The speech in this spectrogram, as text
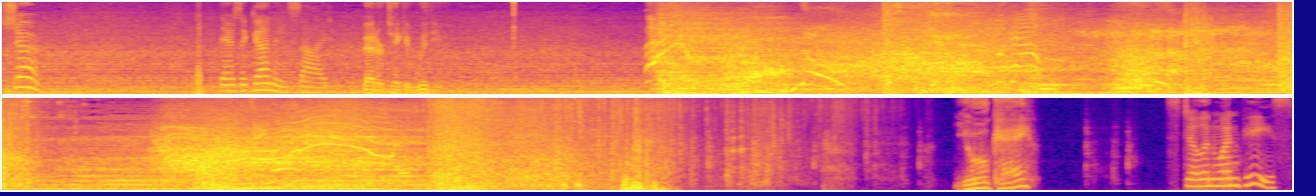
Sure. There's a gun inside. Better take it with you. Ah! Look out! You okay? Still in one piece.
